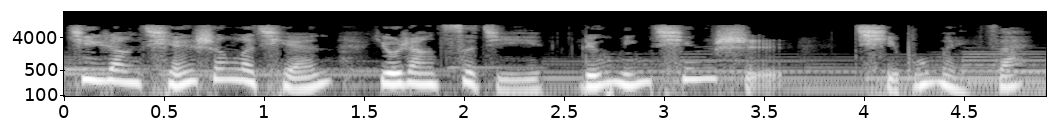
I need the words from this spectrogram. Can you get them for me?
既让钱生了钱，又让自己留名青史，岂不美哉？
